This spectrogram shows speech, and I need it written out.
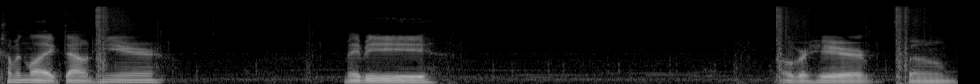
coming like down here. Maybe over here. Boom.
